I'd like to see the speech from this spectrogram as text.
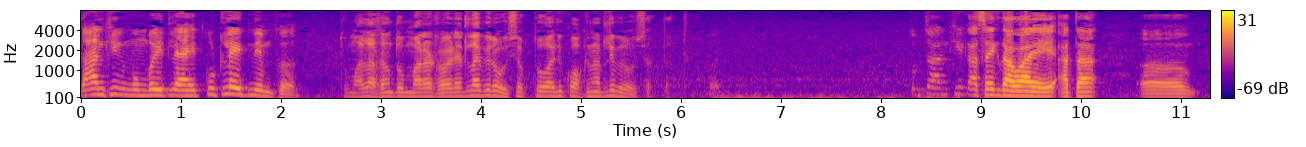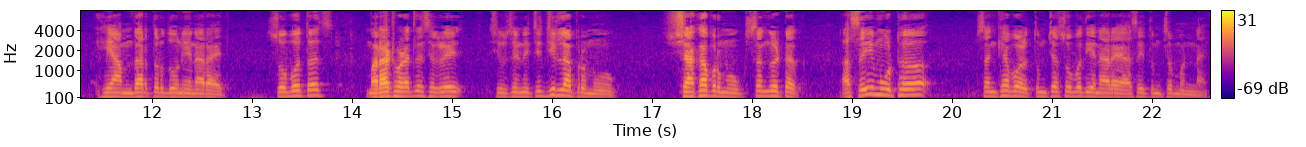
का आणखी मुंबईतले आहेत? कुठले आहेत नेमकं? तुम्हाला सांगतो मराठवाड्यातला बी राहू शकतो आणि कोकणातले बी राहू शकतात. तुमचा आणखी एक असा एक दावा आहे. आता हे आमदार तर दोन येणार आहेत. सोबतच मराठवाड्यातले सगळे शिवसेनेचे जिल्हा प्रमुख शाखा प्रमुख संघटक असंही मोठं संख्याबळ तुमच्यासोबत येणार आहे असंही तुमचं म्हणणं आहे.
